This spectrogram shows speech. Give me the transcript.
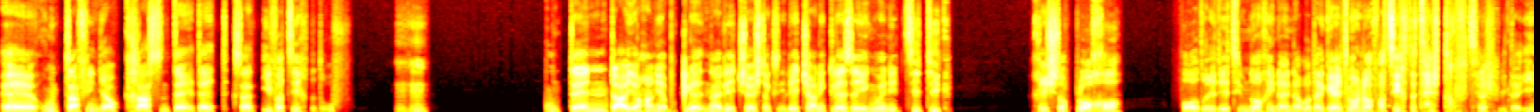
Äh, und das finde ich auch krass. Und der, der hat gesagt, ich verzichte drauf. Mhm. Und dann, da Jahr habe ich aber gelesen, nein, letztes Jahr, letztes Jahr habe ich gelesen, irgendwo in der Zeitung, Christoph Blocher fordert jetzt im Nachhinein aber das Geld, das er verzichtet hat, drauf zuerst wieder ein.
